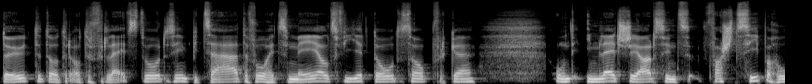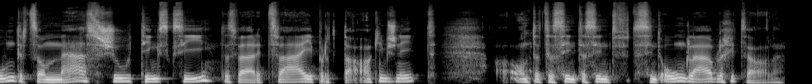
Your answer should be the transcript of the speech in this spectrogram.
getötet oder, oder verletzt worden sind. Bei zehn davon hat es mehr als vier Todesopfer gegeben. Und im letzten Jahr sind es fast 700 so Mass-Shootings gewesen. Das wären zwei pro Tag im Schnitt. Und das sind, das sind, das sind unglaubliche Zahlen.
